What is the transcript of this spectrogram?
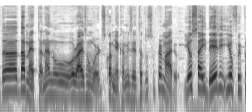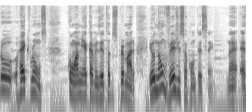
da, da meta, né, no Horizon Worlds, com a minha camiseta do Super Mario. E eu saí dele e eu fui pro Hack Rooms, com a minha camiseta do Super Mario. Eu não vejo isso acontecendo, né? É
